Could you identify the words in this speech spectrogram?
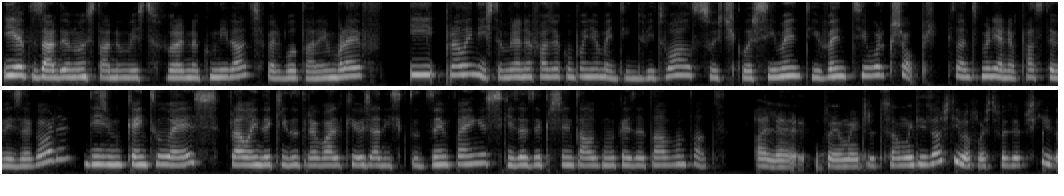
e apesar de eu não estar no mês de fevereiro na comunidade, espero voltar em breve. E, para além disto, a Mariana faz acompanhamento individual, sessões de esclarecimento, eventos e workshops. Portanto, Mariana, passo-te a vez agora. Diz-me quem tu és, para além daqui do trabalho que eu já disse que tu desempenhas. Se quiseres acrescentar alguma coisa, está à vontade. Olha, foi uma introdução muito exaustiva, foste fazer pesquisa.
